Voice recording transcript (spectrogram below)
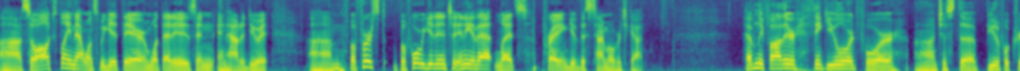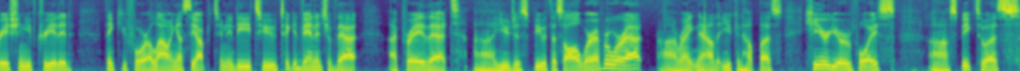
Uh, so I'll explain that once we get there and what that is and, and how to do it. Um, but first, before we get into any of that, let's pray and give this time over to God. Heavenly Father, thank you, Lord, for uh, just the beautiful creation you've created. Thank you for allowing us the opportunity to take advantage of that. I pray that uh, you just be with us all wherever we're at uh, right now, that you can help us hear your voice, uh, speak to us,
